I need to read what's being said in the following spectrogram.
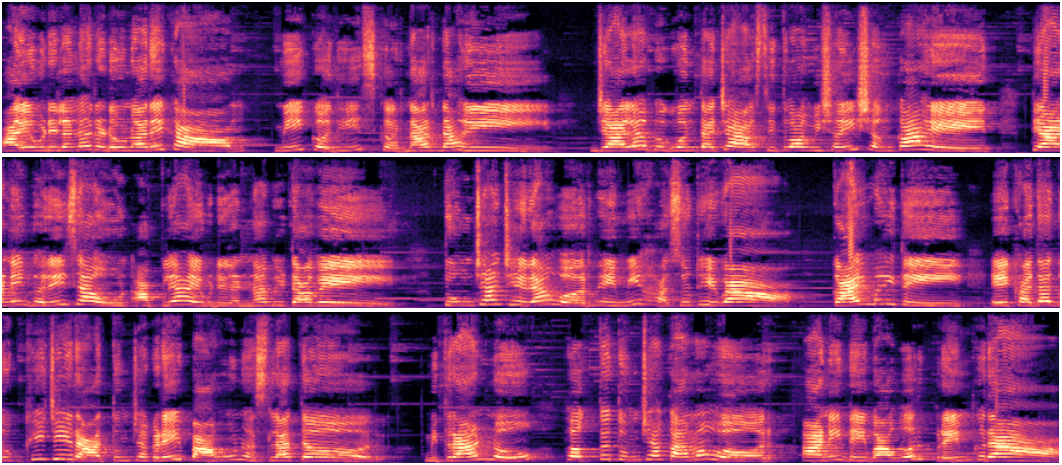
आई वडिलांना रडवणारे काम मी कधीच करणार नाही. ज्याला भगवंताच्या अस्तित्वाविषयी शंका आहेत त्याने घरी जाऊन आपल्या आईवडिलांना भेटावे. तुमच्या चेहऱ्यावर नेहमी हसू ठेवा. काय माहिती? एखादा दुःखी चेहरा तुमच्याकडे पाहून असला तर. मित्रांनो फक्त तुमच्या कामावर आणि देवावर प्रेम करा.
